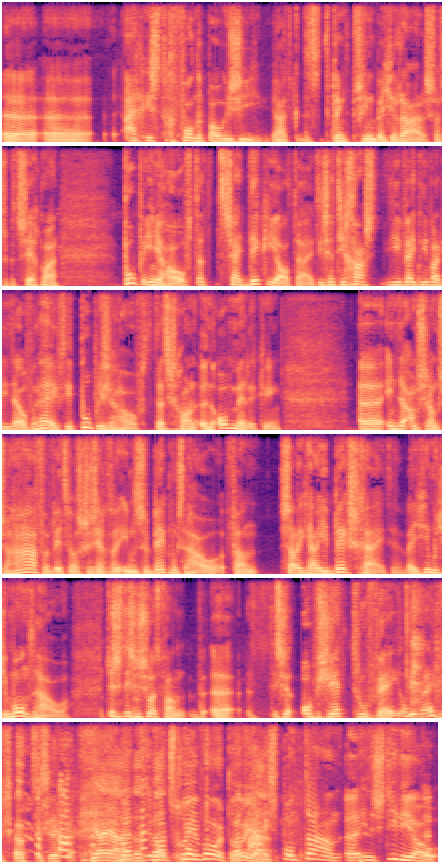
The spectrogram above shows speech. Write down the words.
uh, uh, eigenlijk is het gevonden poëzie. Ja, het, het, klinkt misschien een beetje raar zoals ik het zeg, maar... Poep in je hoofd, dat zei Dickie altijd. Die zegt, die gast die weet niet waar hij het over heeft. Die poep in zijn hoofd. Dat is gewoon een opmerking. in de Amsterdamse haven werd wel eens gezegd... dat iemand zijn bek moest houden. Van, zal ik jou je bek schijten? Weet je, je moet je mond houden. Dus het is een soort van... Uh, het is een objet trouvé, om het even zo te zeggen. Ja, ja, wat, dat is wel het goede woord, hoor. Wat ja. vrij spontaan uh, in de studio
